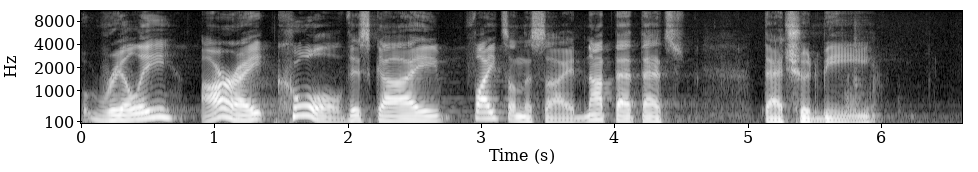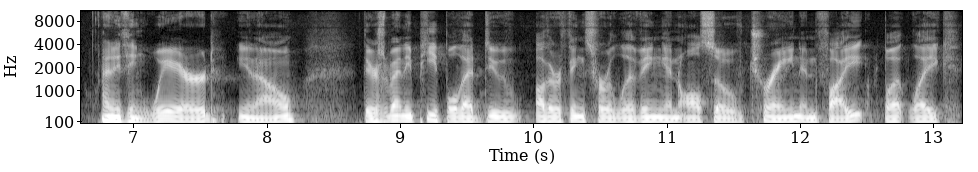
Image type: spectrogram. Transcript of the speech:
really? All right, cool. This guy fights on the side. Not that that's that should be anything weird, you know. There's many people that do other things for a living and also train and fight, but like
